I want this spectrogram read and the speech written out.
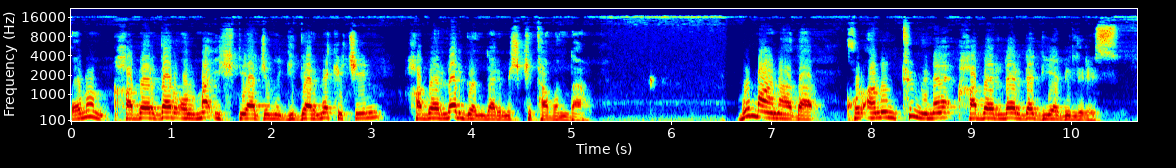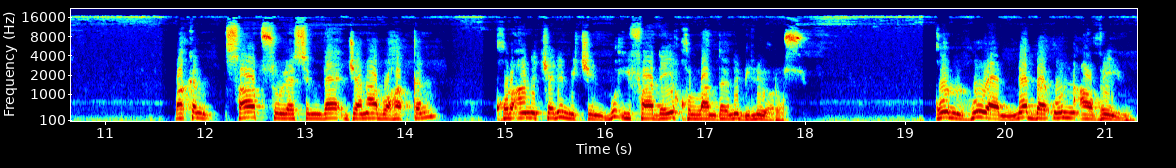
onun haberdar olma ihtiyacını gidermek için haberler göndermiş kitabında. Bu manada Kur'an'ın tümüne haberler de diyebiliriz. Bakın Saat suresinde Cenab-ı Hakk'ın Kur'an-ı Kerim için bu ifadeyi kullandığını biliyoruz. Kul huve nebe'un azim.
